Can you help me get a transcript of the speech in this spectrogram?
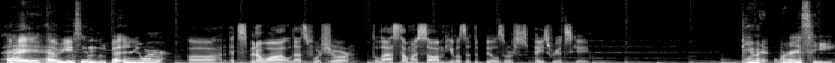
Hey, have you seen Luca anywhere? Uh, it's been a while, that's for sure. The last time I saw him, he was at the Bills vs. Patriots game. Damn it, where is he?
